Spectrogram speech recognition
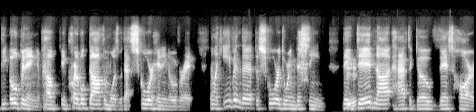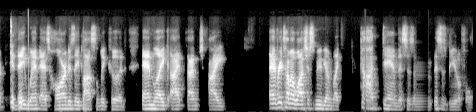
the opening of how incredible Gotham was with that score hitting over it, and like even the the score during this scene, they mm-hmm. did not have to go this hard, and they went as hard as they possibly could. And like I, I'm I every time I watch this movie, I'm like, God damn, this is this is beautiful.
